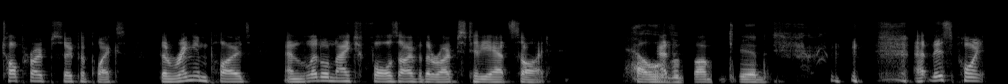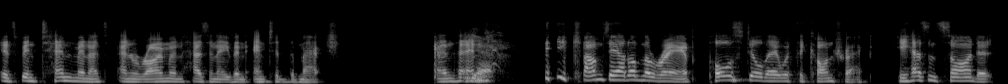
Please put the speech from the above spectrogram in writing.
top rope superplex. The ring implodes, and Little Nate falls over the ropes to the outside. Hell of a bump, kid. At this point, it's been 10 minutes and Roman hasn't even entered the match. And then yeah. he comes out on the ramp. Paul's still there with the contract. He hasn't signed it.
